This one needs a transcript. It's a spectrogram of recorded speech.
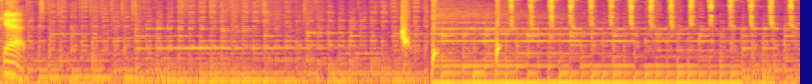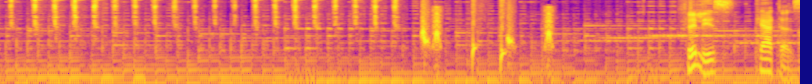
Cat Felis catus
